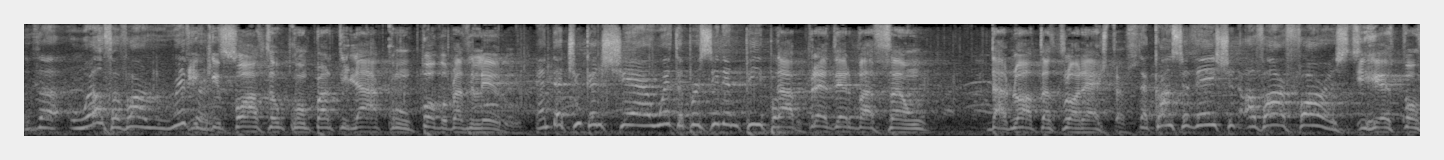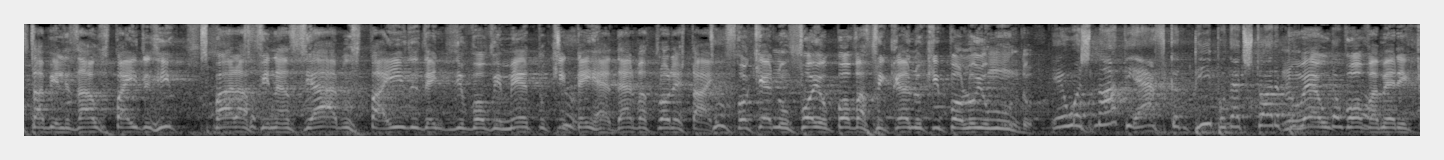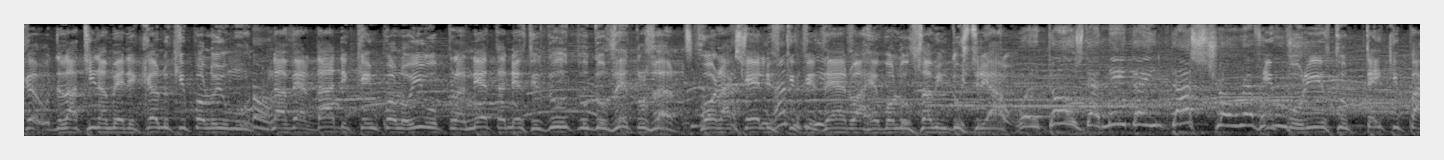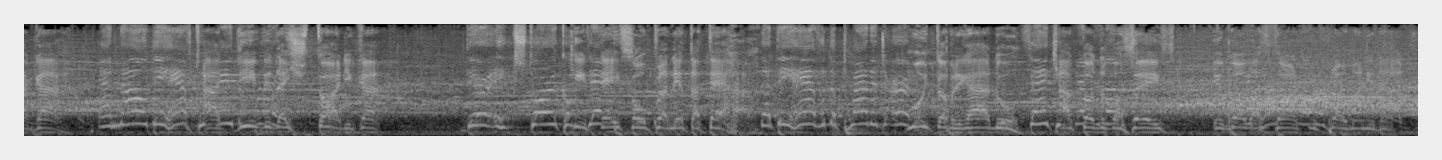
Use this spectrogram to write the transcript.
the wealth of our e que rivers. possam compartilhar com o povo brasileiro and that you can share with the Brazilian people da preservação das nossas florestas. the conservation of our forests e responsabilizar os países ricos para financiar os países em desenvolvimento que têm reservas florestais. Porque não foi o povo africano que polui o mundo. it was not the African people that started Não é o povo americano, latino-americano que polui o mundo. Na verdade, quem poluiu o planeta nesses últimos 200 anos foram aqueles que fizeram a Revolução Industrial. were those that made the industrial E por isso tem que pagar a dívida histórica que tem com o planeta Terra. Muito obrigado Thank you a todos vocês e boa sorte para a humanidade.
